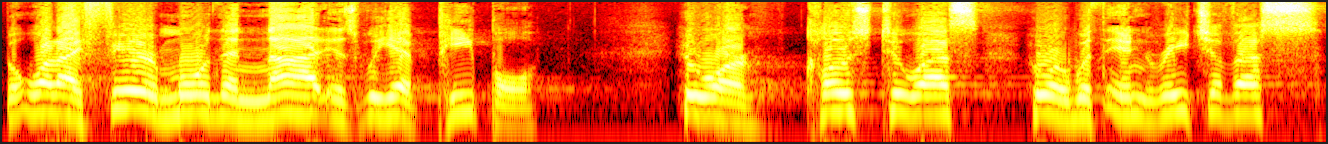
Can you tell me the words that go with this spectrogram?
But what I fear more than not is we have people who are close to us, who are within reach of us,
